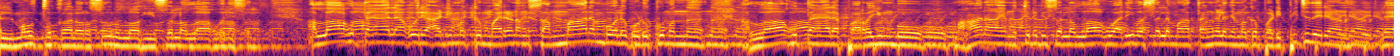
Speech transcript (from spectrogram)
അൽ മൗത്ത് ഖാല റസൂലുള്ളാഹി സ്വല്ലല്ലാഹു അലൈഹി വസല്ലം. അല്ലാഹു തആല ഒരു അടിമക്ക് മരണം സമ്മാനം പോലെ കൊടുക്കുമെന്ന് അല്ലാഹു തആല പറയുമ്പോൾ മഹാനായ മുത്തുനബി സ്വല്ലല്ലാഹു അലൈഹി വസല്ലമ തങ്ങൾ നമുക്ക് പഠിപ്പിച്ചു തരികയാണ് അല്ലേ?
